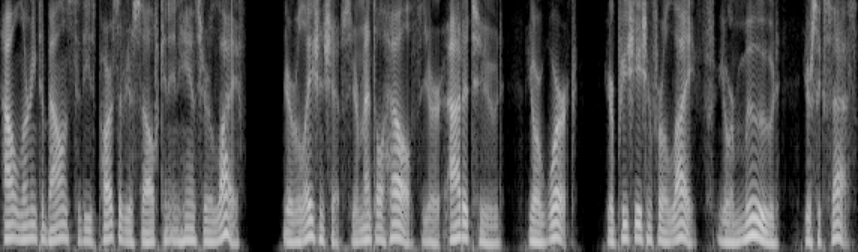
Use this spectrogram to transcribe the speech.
How learning to balance to these parts of yourself can enhance your life, your relationships, your mental health, your attitude, your work, your appreciation for a life, your mood, your success.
